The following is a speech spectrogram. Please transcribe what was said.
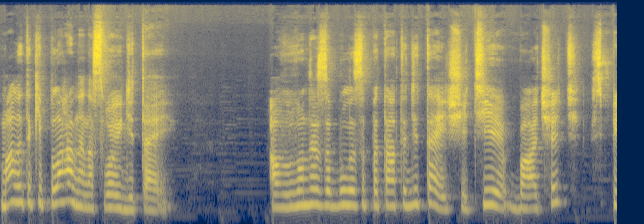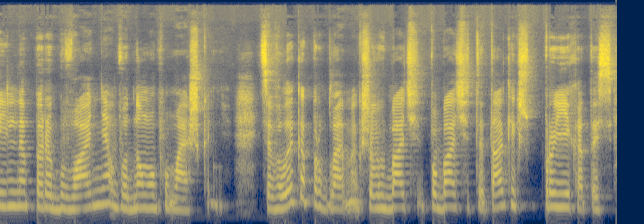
мали такі плани на своїх дітей. А вони забули запитати дітей, чи ті бачать спільне перебування в одному помешканні. Це велика проблема. Якщо ви бач, побачите, так, якщо проїхатись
